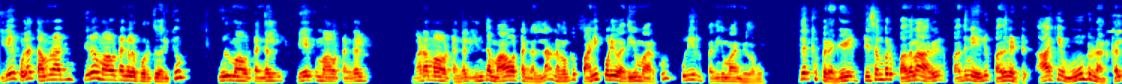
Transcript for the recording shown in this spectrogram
இதே போல் தமிழ்நாட்டின் பிற மாவட்டங்களை பொறுத்த வரைக்கும் உள் மாவட்டங்கள் மேற்கு மாவட்டங்கள் வட மாவட்டங்கள் இந்த மாவட்டங்கள்லாம் நமக்கு பனிப்பொழிவு அதிகமாக இருக்கும் குளிர் அதிகமாக நிலவும். இதற்கு பிறகு டிசம்பர் பதினாறு பதினேழு பதினெட்டு ஆகிய மூன்று நாட்கள்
